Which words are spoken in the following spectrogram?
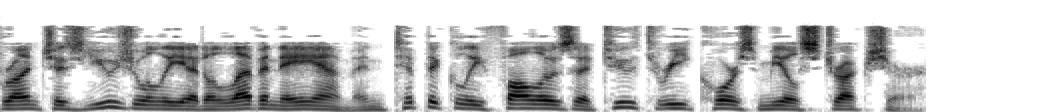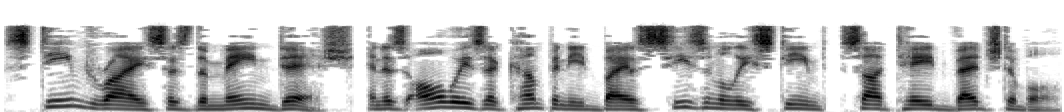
brunch is usually at 11 am and typically follows a 2-3 course meal structure. Steamed rice is the main dish, and is always accompanied by a seasonally steamed, sautéed vegetable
